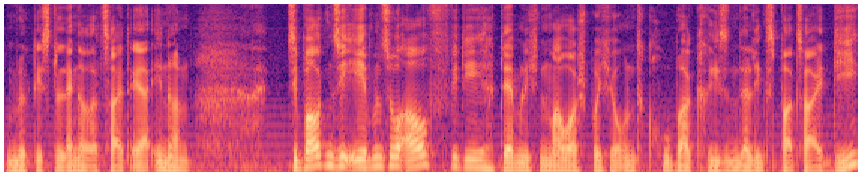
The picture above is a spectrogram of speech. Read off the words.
möglichst längere Zeit erinnern. Sie bauten sie ebenso auf wie die dämlichen Mauersprüche und Kuba-Krisen der Linkspartei. Die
